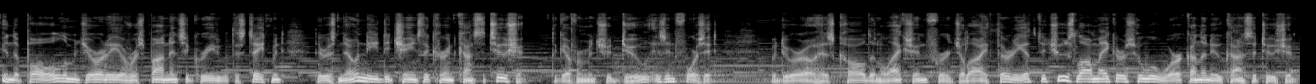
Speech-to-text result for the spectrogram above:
In the poll, the majority of respondents agreed with the statement there is no need to change the current constitution the government should do is enforce it. Maduro has called an election for July 30th to choose lawmakers who will work on the new constitution.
